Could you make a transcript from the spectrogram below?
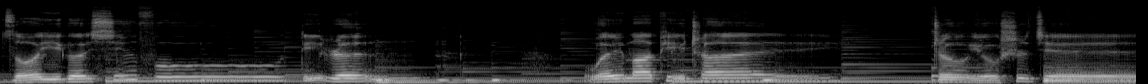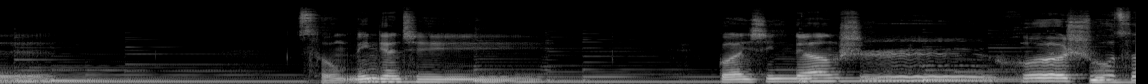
做一个幸福的人，喂马劈柴。周游世界，从明天起，关心粮食和蔬菜。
